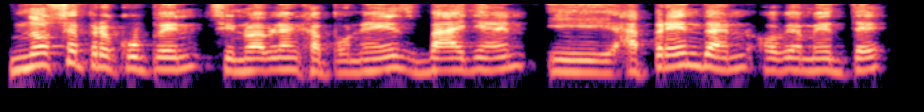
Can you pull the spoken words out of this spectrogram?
no se preocupen si no hablan japonés, vayan y aprendan, obviamente,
